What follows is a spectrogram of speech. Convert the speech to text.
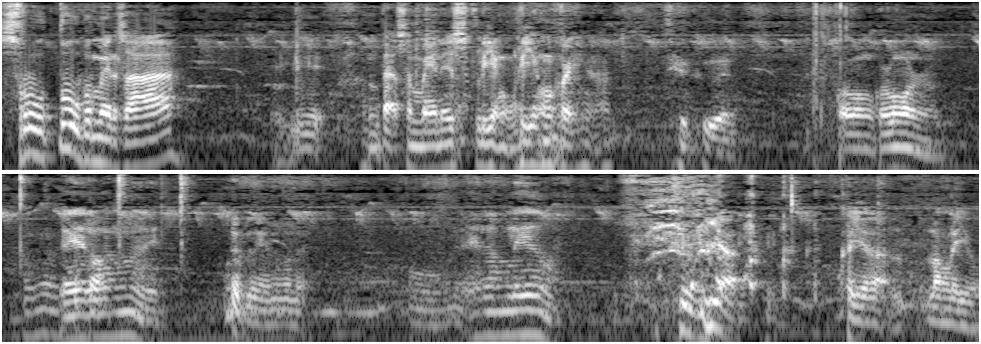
Serutu pemirsa. Iki entek semene kliang-kliang kowe. Jagoan. Kolong-kolongan. Kayak lang ngono ya. Udah pengen ngono. Oh, elang leo. Iya. Kayak long leo.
